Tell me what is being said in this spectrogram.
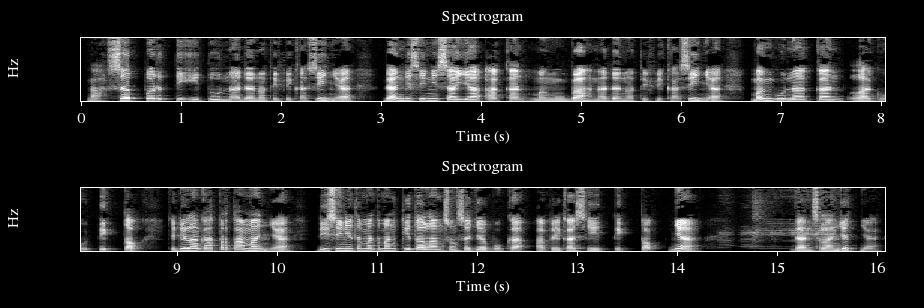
Nah, seperti itu nada notifikasinya dan di sini saya akan mengubah nada notifikasinya menggunakan lagu TikTok. Jadi langkah pertamanya di sini teman-teman kita langsung saja buka aplikasi TikToknya. Dan selanjutnya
